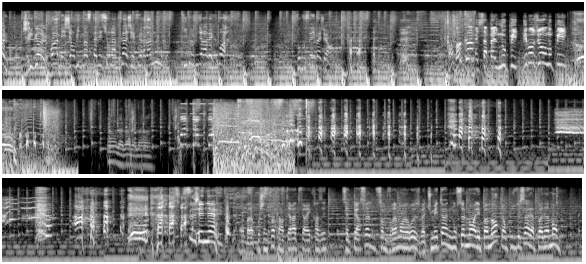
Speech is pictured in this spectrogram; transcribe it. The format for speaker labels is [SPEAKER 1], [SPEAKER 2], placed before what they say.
[SPEAKER 1] rigole, je rigole. Ouais, mais j'ai envie de m'installer sur la plage et faire l'amour. Qui veut venir avec moi? Faut que vous soyez majeur. hein.
[SPEAKER 2] Encore?
[SPEAKER 3] Il s'appelle Noupi. Dis bonjour, Noupi.
[SPEAKER 4] Oh là là là là.
[SPEAKER 1] C'est génial. bah la prochaine fois, t'as intérêt à te faire écraser. Cette personne semble vraiment heureuse. Bah tu m'étonnes. Non seulement elle est pas morte, et en plus de ça, elle a pas d'amende.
